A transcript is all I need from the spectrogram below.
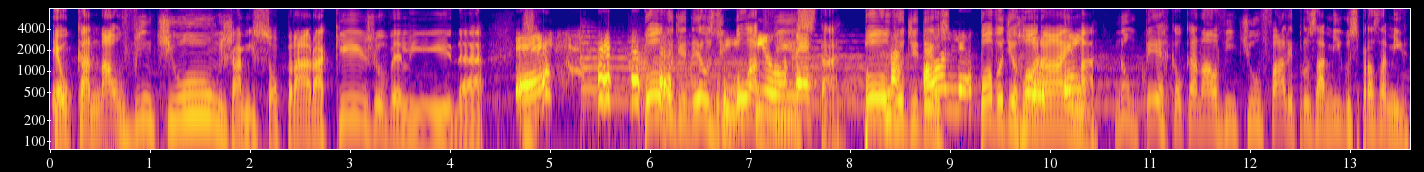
É o canal 21, já me sopraram aqui, Juvelina. É? Povo de Deus de 21, Boa né? Vista. Né? Povo Na, de Deus, olha, povo de Roraima, tenho... não perca o canal 21, fale para os amigos, para as amigas.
